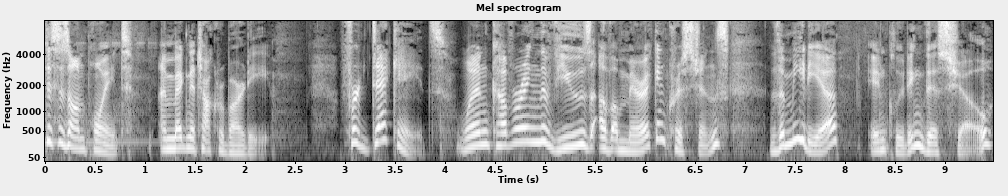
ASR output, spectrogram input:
This is On Point. I'm Meghna Chakrabarti. For decades, when covering the views of American Christians, the media, including this show,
